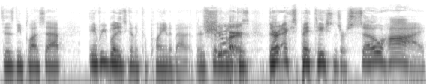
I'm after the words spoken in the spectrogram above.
Disney Plus app. Everybody's going to complain about it. There's going to be Sure. because their expectations are so high.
